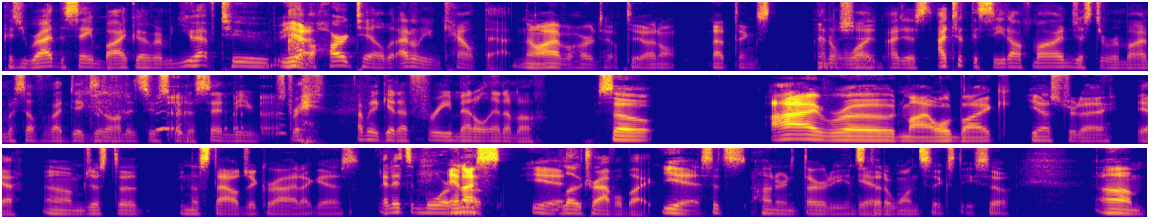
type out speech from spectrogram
because you ride the same bike over. I mean, you have two. Yeah. I have a hardtail, but I don't even count that. No, I have a hardtail too. I don't. That thing's. I don't want. I just. I took the seat off mine just to remind myself if I did get on, it's just going to send me straight. I'm going to get a free metal enema. So, I rode my old bike yesterday. Yeah, Um, just a nostalgic ride, I guess. and it's more and of I, yeah, low travel bike. yes, it's 130 instead Yeah. of 160. So, um,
